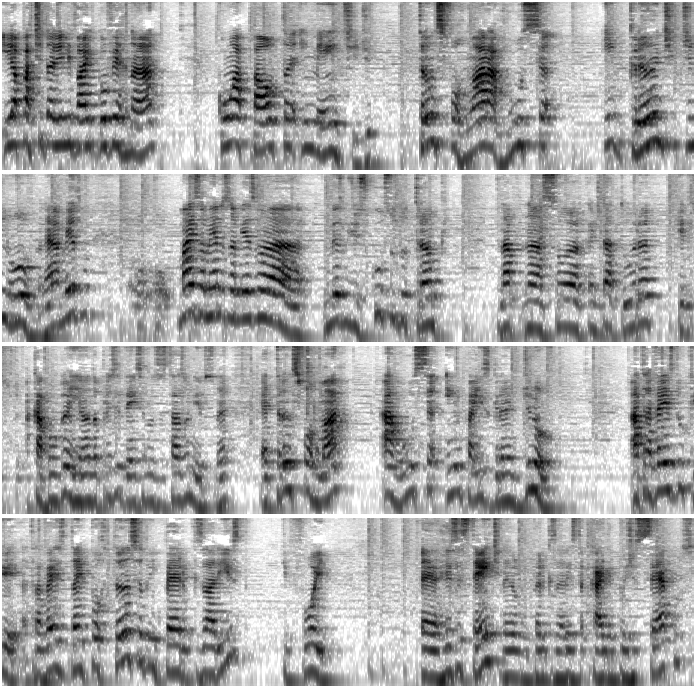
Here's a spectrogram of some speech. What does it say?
E a partir dali ele vai governar com a pauta em mente de transformar a Rússia em grande de novo, né? Mesmo mais ou menos a mesma, o mesmo discurso do Trump na, na, sua candidatura, que ele acabou ganhando a presidência nos Estados Unidos. Né? É transformar a Rússia em um país grande de novo. Através do quê? Através da importância do Império Czarista, que foi é, resistente, né? o Império Czarista cai depois de séculos,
